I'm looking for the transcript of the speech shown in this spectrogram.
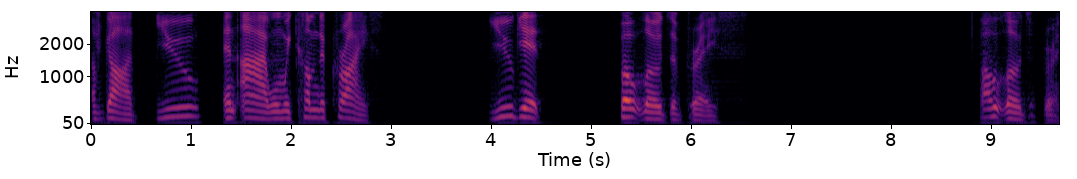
of God. You and I, when we come to Christ, you get boatloads of grace. Boatloads of grace.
